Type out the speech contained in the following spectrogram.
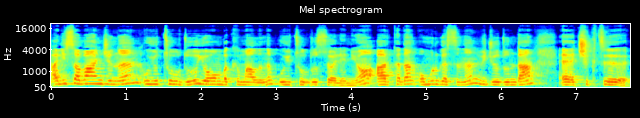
Ali Sabancı'nın uyutulduğu, yoğun bakıma alınıp uyutulduğu söyleniyor. Arkadan omurgasının vücudundan e, çıktığı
